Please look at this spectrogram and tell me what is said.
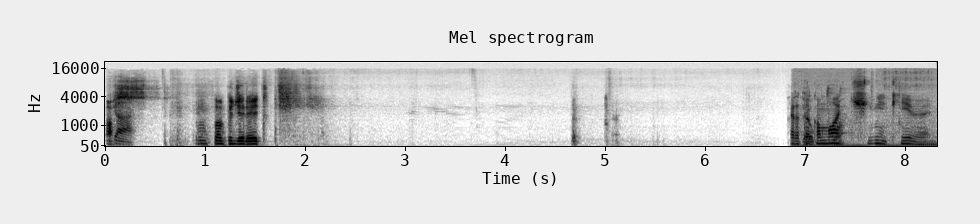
Nossa. Um flanco direito. O cara tá Deu com a pô. motinha aqui, velho.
